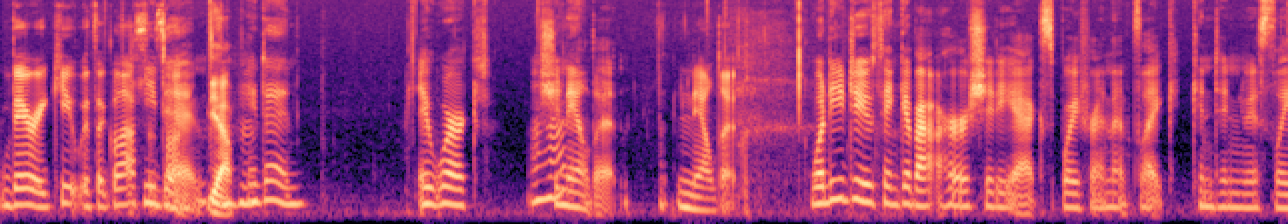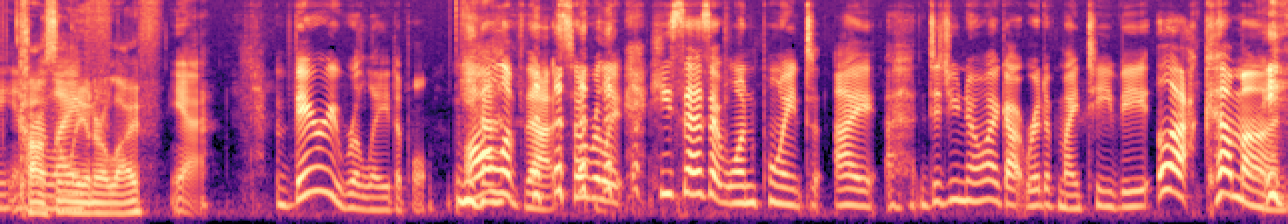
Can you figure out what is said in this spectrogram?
very cute with the glasses on. He on. did. Yeah. He did. It worked. She uh-huh. nailed it. Nailed it. What do you do think about her shitty ex boyfriend that's like continuously in Constantly her life? in her life. Yeah. Very relatable. All of that. So relate. He says at one point, I did you know I got rid of my TV? Ugh, come on.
